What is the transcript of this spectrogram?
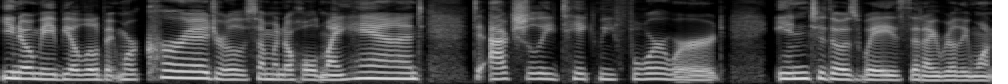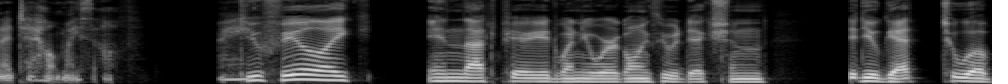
you know, maybe a little bit more courage or someone to hold my hand to actually take me forward into those ways that I really wanted to help myself. Right. Do you feel like in that period when you were going through addiction, did you get to a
